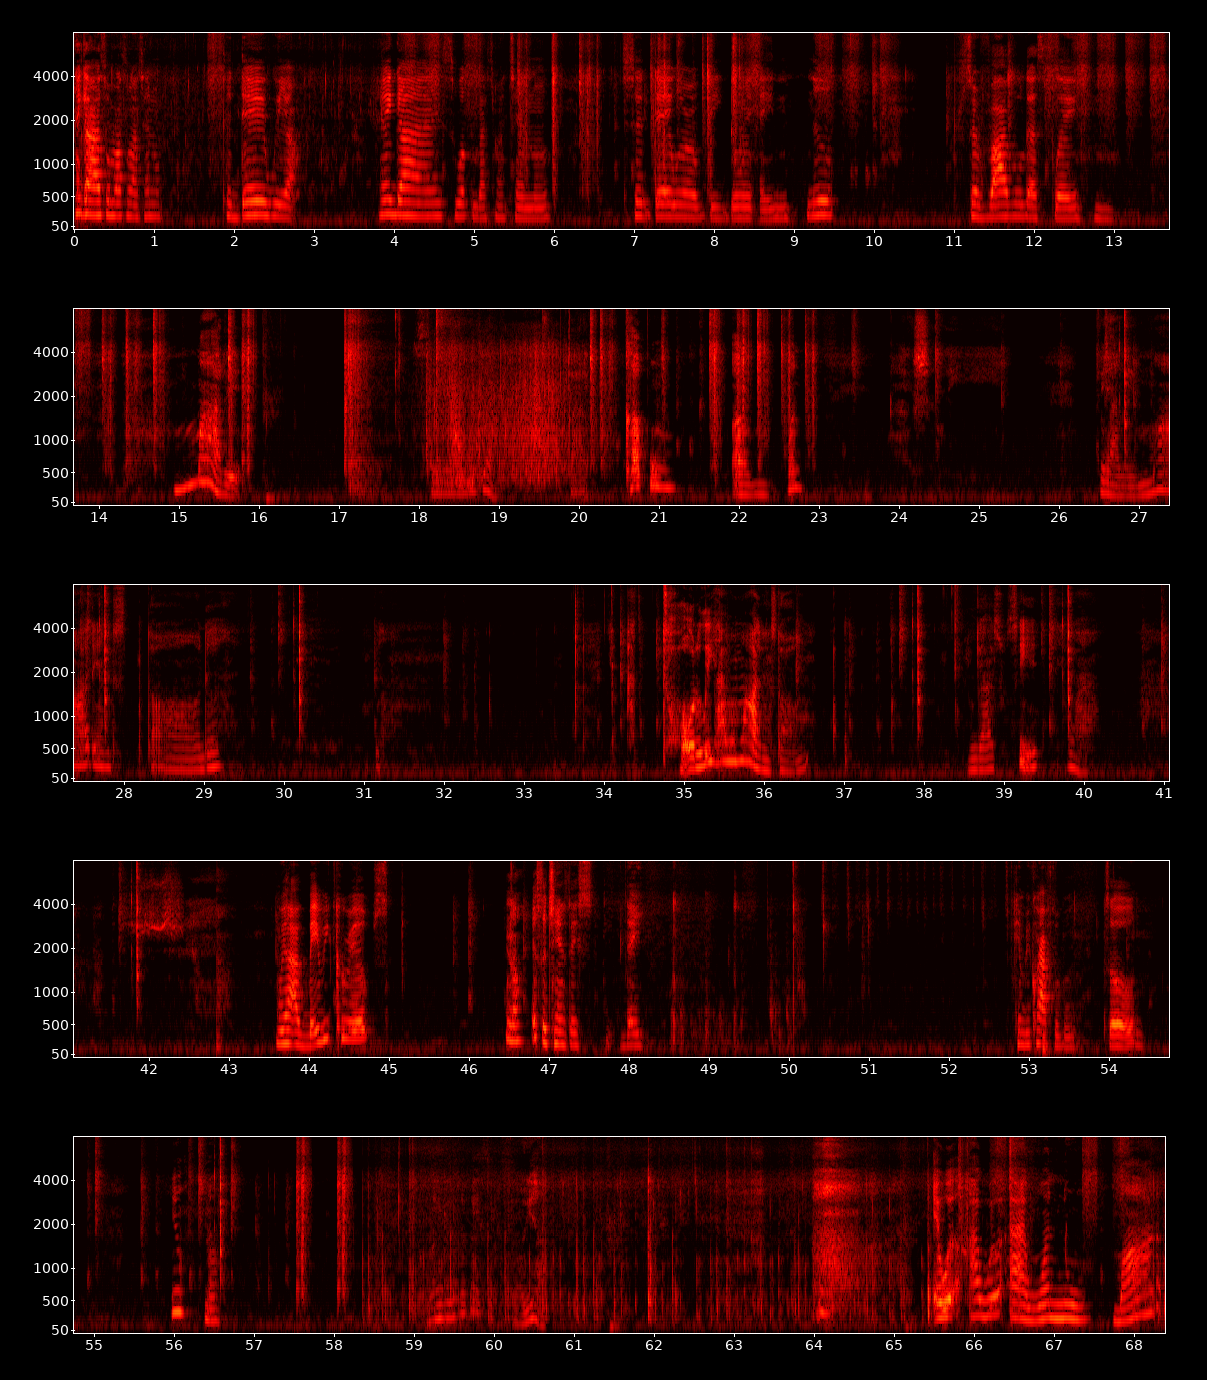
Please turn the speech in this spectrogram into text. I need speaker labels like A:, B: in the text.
A: Hey guys, welcome back to my channel. Today we are. Hey guys, welcome back to my channel. Today we will be doing a new survival let's play hmm. modded. So yeah, got a couple um one actually we have a mod installed. I totally have a mod installed. You guys will see it. Wow. We have baby cribs. You know, it's a chance they they can be craftable. So you know. So yeah. it will I will add one new mod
